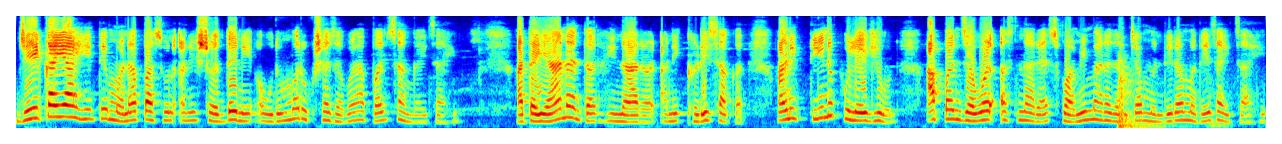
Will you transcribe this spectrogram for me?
जे काही आहे ते मनापासून आणि श्रद्धेने औदुंब वृक्षाजवळ आपण सांगायचं आहे. आता यानंतर हे नारळ आणि खडीसाखर आणि तीन फुले घेऊन आपण जवळ असणाऱ्या स्वामी महाराजांच्या मंदिरामध्ये जायचं आहे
